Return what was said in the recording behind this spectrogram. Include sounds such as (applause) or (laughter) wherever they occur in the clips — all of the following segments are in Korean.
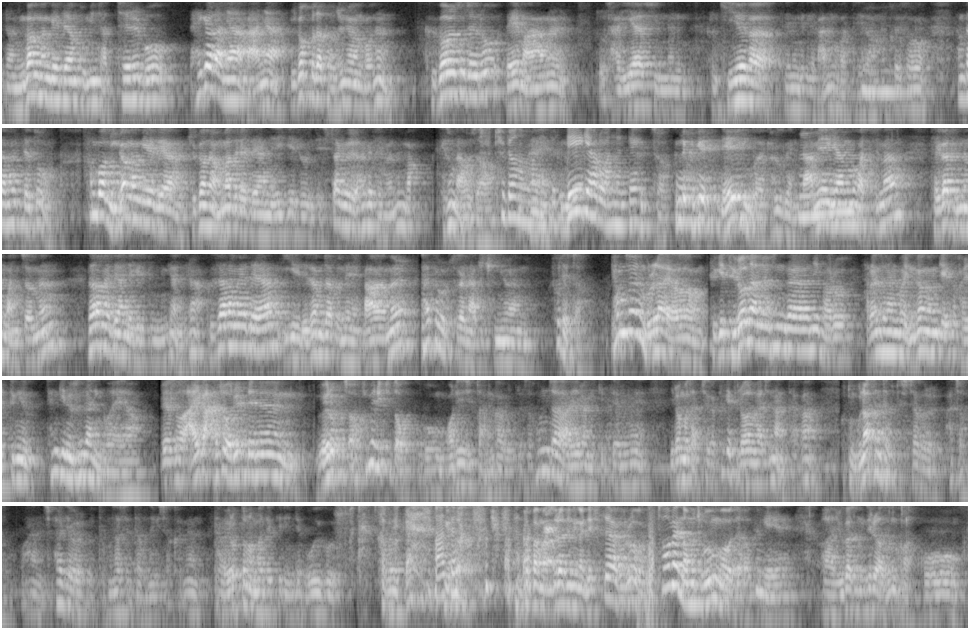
이런 인간관계에 대한 고민 자체를 뭐 해결하냐 마냐 이것보다 더 중요한 거는 그걸 소재로 내 마음을 또 잘 이해할 수 있는 그런 기회가 되는 게 되게 많은 것 같아요. 음. 그래서 상담할 때도 한번 인간관계에 대한 주변의 엄마들에 대한 얘기로 이제 시작을 하게 되면은 막 계속 나오죠. 주변 엄마 네, 얘기를 내 얘기하러 왔는데 그쵸. 근데 그게 내 얘기인 거예요, 결국엔. 남의 음. 얘기하는 것 같지만, 제가 듣는 관점은 그 사람에 대한 얘기를 듣는 게 아니라, 그 사람에 대한 이 내담자분의 마음을 살펴볼 수가 있는 아주 중요한 소재죠. 평소에는 몰라요. 그게 드러나는 순간이 바로 다른 사람과 인간관계에서 갈등이 생기는 순간인 거예요. 그래서 아이가 아주 어릴 때는 외롭죠. 커뮤니티도 없고 어린이집도 안 가고 그래서 혼자 아이랑 있기 때문에 이런 거 자체가 크게 드러나지는 않다가 보통 문화센터부터 시작을 하죠. 뭐한 18개월부터 문화센터 보내기 시작하면 다 외롭던 엄마들끼리 이제 모이고 (laughs) 하다 보니까 맞아. 그래서 단톡방 만들어지는 걸 이제 시작으로 처음엔 너무 좋은 거죠. 그게 와 육아 동지를 얻은 것 같고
